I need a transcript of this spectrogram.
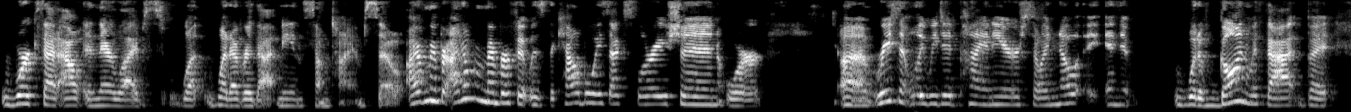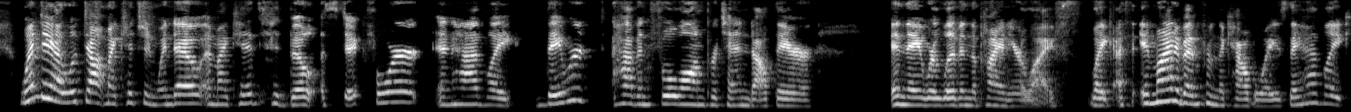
work that out in their lives, what, whatever that means sometimes. So I remember, I don't remember if it was the Cowboys exploration or, uh, recently we did Pioneer. So I know, and it would have gone with that, but one day I looked out my kitchen window and my kids had built a stick fort and had like, they were having full on pretend out there and they were living the pioneer life. Like th- it might have been from the cowboys. They had like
